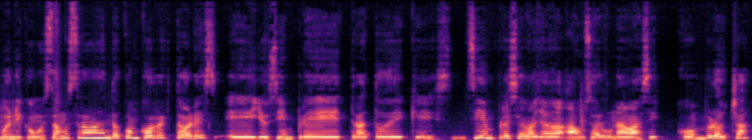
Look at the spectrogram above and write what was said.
Bueno, y como estamos trabajando con correctores, eh, yo siempre trato de que siempre se vaya a usar una base con brocha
